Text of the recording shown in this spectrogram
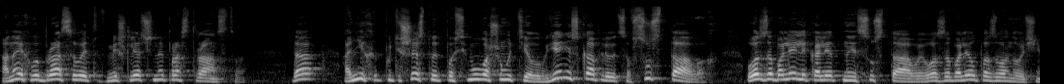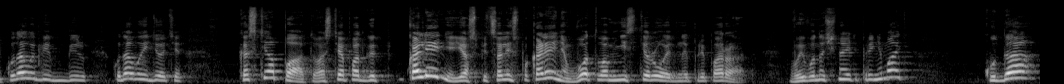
Она их выбрасывает в межклеточное пространство. Да? Они путешествуют по всему вашему телу. Где они скапливаются? В суставах. У вас заболели колетные суставы, у вас заболел позвоночник. Куда вы, куда вы идете? К остеопату. Остеопат говорит, колени, я специалист по коленям, вот вам нестероидный препарат. Вы его начинаете принимать. Куда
